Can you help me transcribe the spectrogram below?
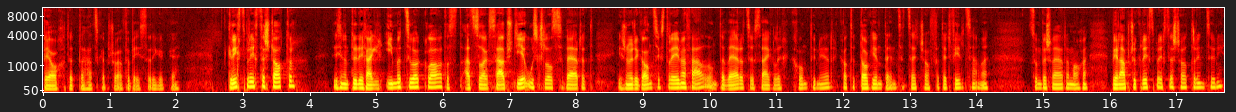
beachtet. Da hat es glaube schon auch Verbesserungen gegeben. Gerichtsberichterstatter, die sind natürlich eigentlich immer zugelassen, dass also selbst die ausgeschlossen werden, ist nur in ganz extremen Fall und da wehren sich eigentlich kontinuierlich. Gerade der Tagi und die NZZ arbeiten dort viel zusammen zum Beschwerden machen. Wie erlebst du Gerichtsberichterstatter in Zürich?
